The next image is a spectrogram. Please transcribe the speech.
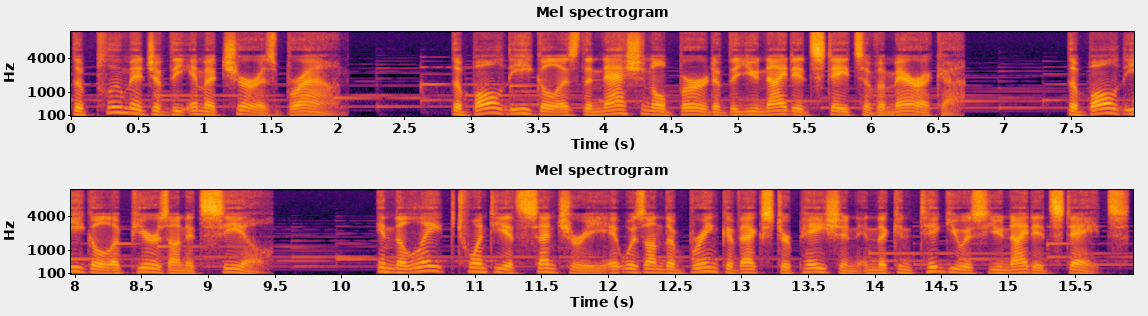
The plumage of the immature is brown. The bald eagle is the national bird of the United States of America. The bald eagle appears on its seal. In the late 20th century it was on the brink of extirpation in the contiguous United States.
